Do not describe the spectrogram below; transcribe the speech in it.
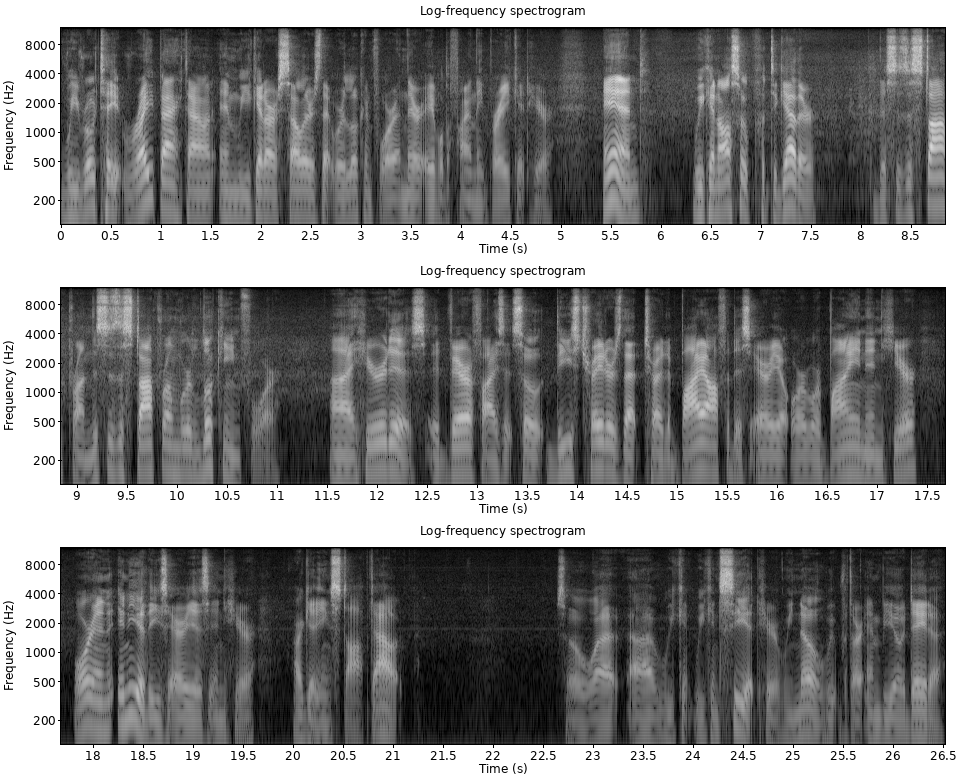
we rotate right back down and we get our sellers that we're looking for and they're able to finally break it here. And we can also put together this is a stop run. This is the stop run we're looking for. Uh, here it is. It verifies it. So these traders that try to buy off of this area or we're buying in here or in any of these areas in here are getting stopped out. So uh, uh, we can we can see it here. We know with our MBO data.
